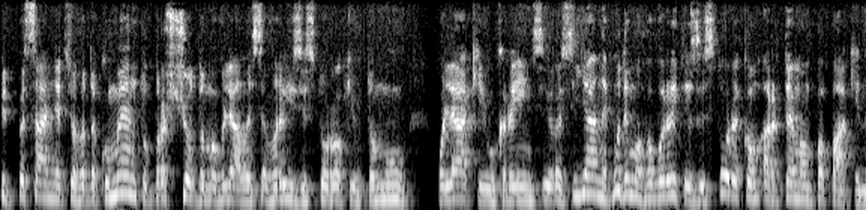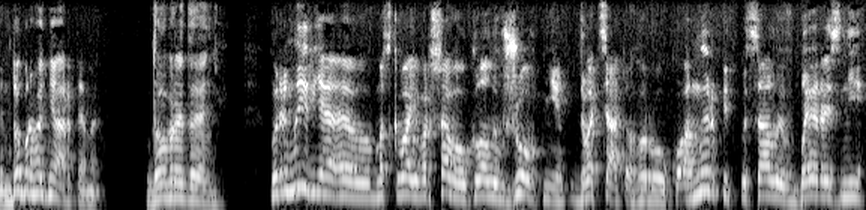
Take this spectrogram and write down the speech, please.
підписання цього документу, про що домовлялися в Ризі 100 років тому поляки, українці і росіяни, будемо говорити з істориком Артемом Попакіним. Доброго дня, Артеме. Добрий день. Перемир'я е, Москва і Варшава уклали в жовтні 20-го року, а мир підписали в березні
